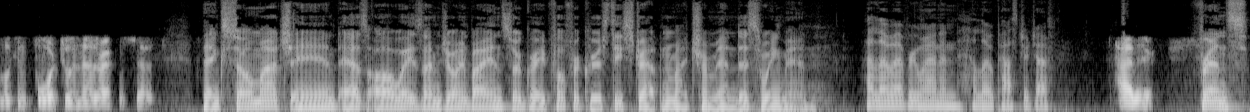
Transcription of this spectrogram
Looking forward to another episode. Thanks so much. And as always, I'm joined by and so grateful for Christy Stratton, my tremendous wingman. Hello, everyone, and hello, Pastor Jeff. Hi there. Friends,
